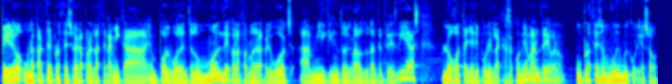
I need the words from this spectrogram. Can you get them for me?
pero una parte del proceso era poner la cerámica en polvo dentro de un molde con la forma del Apple Watch a 1500 grados durante tres días, luego tallar y pulir la caja con diamante, bueno, un proceso muy muy curioso.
